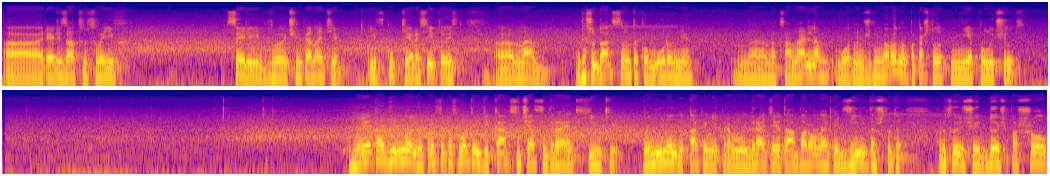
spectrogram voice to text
э, реализацию своих целей в чемпионате и в Кубке России, то есть э, на государственном таком уровне, на национальном, вот на международном пока что вот не получилось. Ну это 1-0, вы просто посмотрите, как сейчас играет Химки. Ну не могут так они прям играть, и это оборона опять Зенита что-то происходит, еще и дождь пошел.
